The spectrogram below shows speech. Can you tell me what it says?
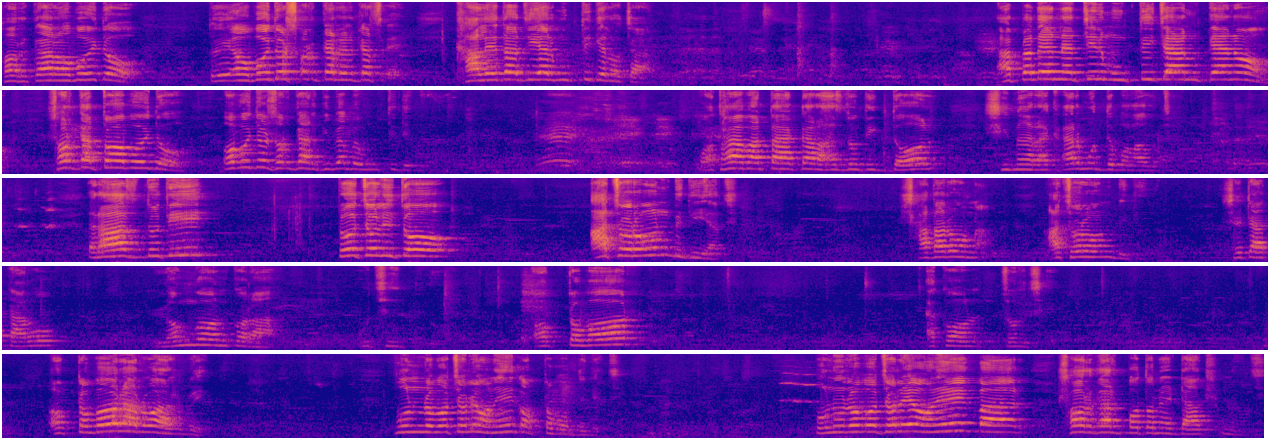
সরকার অবৈধ। তো এই অবৈধ সরকারের কাছে খালেদা জিয়ার মুক্তি কেন চান? আপনাদের নেত্রীর মুক্তি চান কেন? সরকার তো অবৈধ। অবৈধ সরকার কীভাবে মুক্তি দেবে? কথাবার্তা একটা রাজনৈতিক দল সীমা রেখার মধ্যে বলা উচিত। রাজনৈতিক প্রচলিত আচরণ বিধি আছে। সাধারণ আচরণ বিধি সেটা কারও লঙ্ঘন করা উচিত অক্টোবর এখন চলছে। অক্টোবর আরও আসবে। পনেরো বছরে অনেক অক্টোবর দেখেছি। পনেরো বছরে অনেকবার সরকার পতনের ডাক শুনেছি,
